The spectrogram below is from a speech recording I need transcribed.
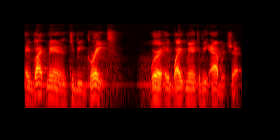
a black man to be great where a white man can be average at.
